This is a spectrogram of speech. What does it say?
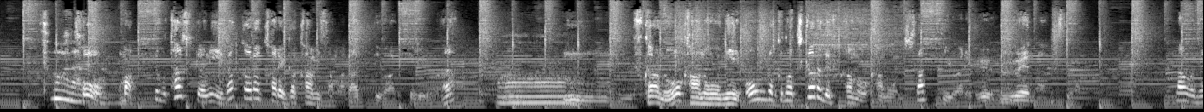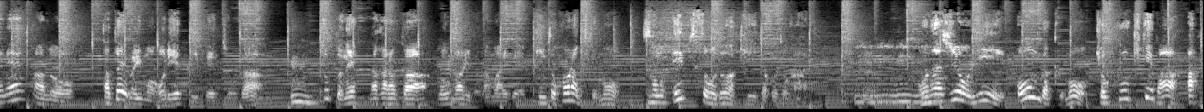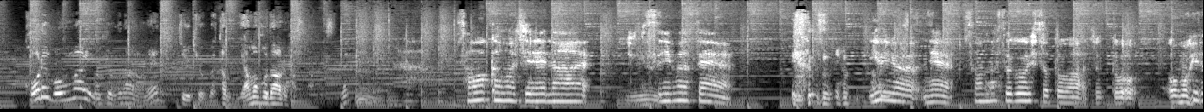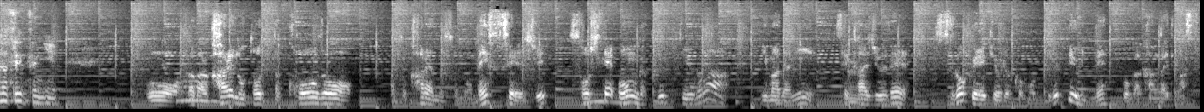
そうなんだ。そう。まあ、でも確かに、だから彼が神様だって言われてるような、うん、不可能を可能に、音楽の力で不可能を可能にしたって言われるゆえんなんですよ。なのでね、あの、例えば今、オリエッティ店長が、うん。ちょっとね、なかなかロンバリーの名前でピンとこなくても、そのエピソードは聞いたことがある。うん同じように、音楽も曲を聴けば、あ、これボブ・マーリーの曲なのねっていう曲が多分山ほどあるはずなんですね。そうかもしれない。すいません。うんいやいや、ね、そんなすごい人とはちょっと思い出せずに。そうだから彼の取った行動あと彼のそのメッセージそして音楽っていうのは未だに世界中ですごく影響力を持ってるっていうふうにね僕は考えてます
